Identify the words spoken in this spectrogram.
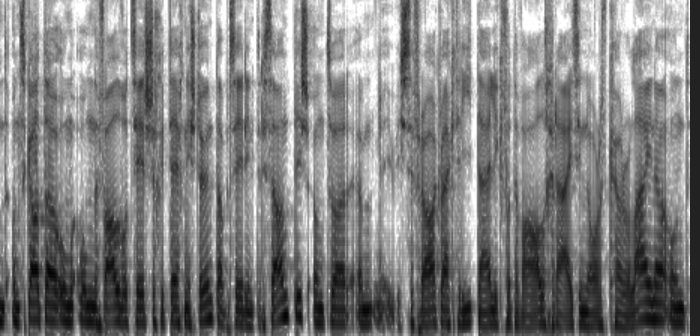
Und, und es geht da um, um einen Fall, der zuerst ein bisschen technisch tönt, aber sehr interessant ist. Und zwar ähm, ist es eine Frage wegen der Einteilung der Wahlkreise in North Carolina. Und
